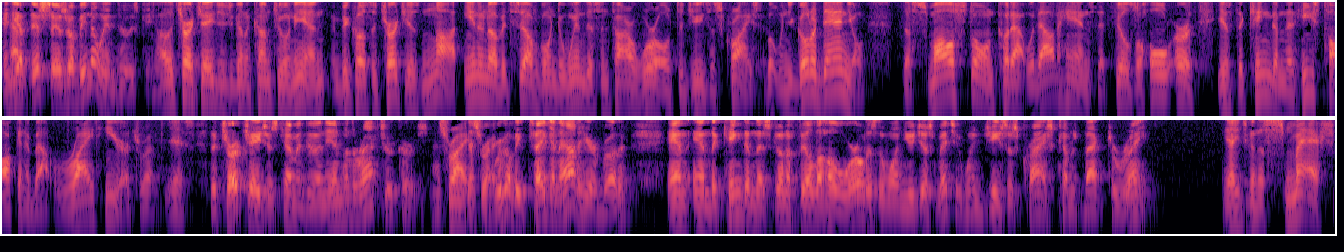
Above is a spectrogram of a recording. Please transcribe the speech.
And yet this says there'll be no end to his kingdom. Now, the church age is going to come to an end because the church is not, in and of itself, going to win this entire world to Jesus Christ. But when you go to Daniel, the small stone cut out without hands that fills the whole earth is the kingdom that he's talking about right here. That's right. Yes. The church age is coming to an end when the rapture occurs. That's right. That's right. We're going to be taken out of here, brother. And, and the kingdom that's going to fill the whole world is the one you just mentioned when Jesus Christ comes back to reign. Yeah, he's going to smash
